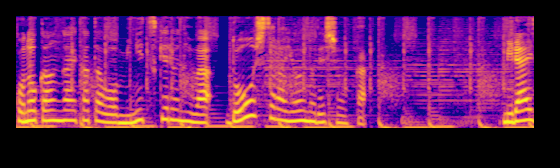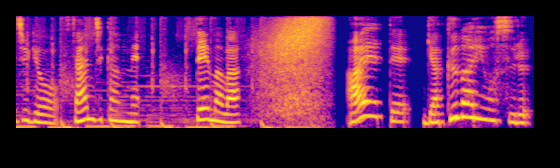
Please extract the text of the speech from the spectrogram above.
この考え方を身につけるにはどうしたらよいのでしょうか。未来授業3時間目。テーマはあえて逆張りをする。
